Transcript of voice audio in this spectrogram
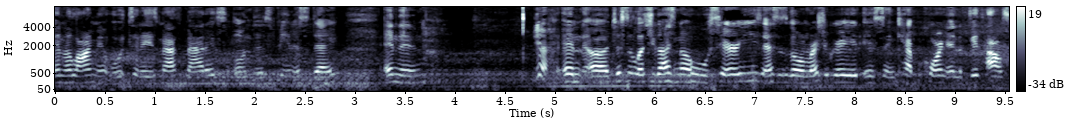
in alignment with today's mathematics on this Venus day. And then, yeah, and uh, just to let you guys know, Ceres, as it's going retrograde, is in Capricorn in the fifth house.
